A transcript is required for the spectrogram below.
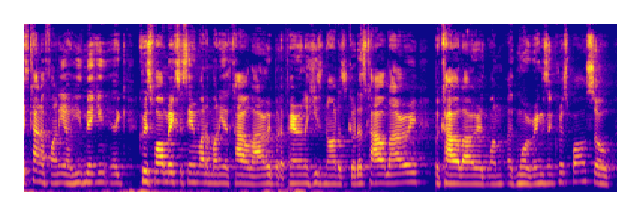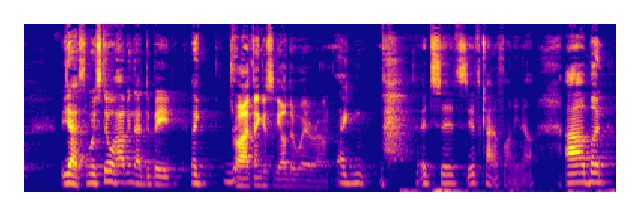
it's kind of funny how he's making like Chris Paul makes the same amount of money as Kyle Lowry, but apparently he's not as good as Kyle Lowry. But Kyle Lowry has one has more rings than Chris Paul, so yes, we're still having that debate. Like, Well, I think it's the other way around. like it's it's it's kind of funny now. Uh, but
